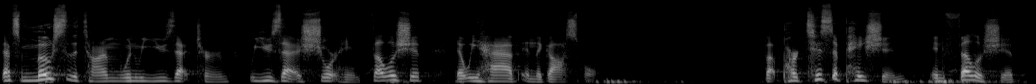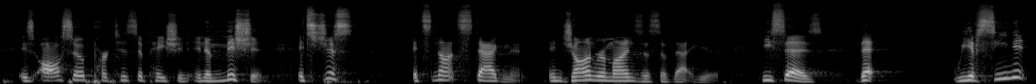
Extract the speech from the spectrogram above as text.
That's most of the time when we use that term, we use that as shorthand fellowship that we have in the gospel. But participation in fellowship is also participation in a mission. It's just, it's not stagnant. And John reminds us of that here. He says that we have seen it,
